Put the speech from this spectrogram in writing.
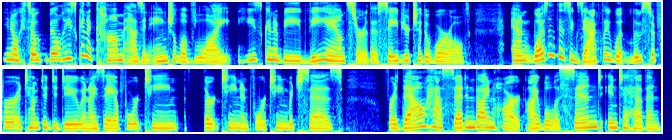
You know, so Bill, he's going to come as an angel of light. He's going to be the answer, the savior to the world. And wasn't this exactly what Lucifer attempted to do in Isaiah 14, 13, and 14, which says, For thou hast said in thine heart, I will ascend into heaven.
